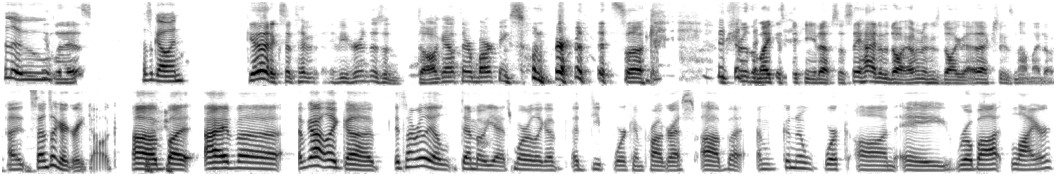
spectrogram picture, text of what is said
Hello. Hey, Liz. How's it going? Good, except have, have you heard there's a dog out there barking somewhere? That's uh, I'm sure the mic is picking it up. So say hi to the dog. I don't know whose dog that actually is not my dog. Uh, it sounds like a great dog. Uh, but I've uh I've got like a it's not really a demo yet. It's more like a, a deep work in progress. Uh, but I'm gonna work on a robot lyre.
